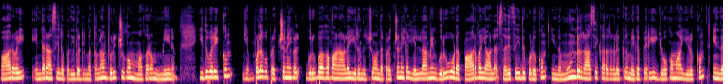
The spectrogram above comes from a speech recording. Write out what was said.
பார்வை எந்த ராசியில் பதியுது அப்படின்னு பார்த்தோம்னா விருச்சுகம் மகரம் மீனம். இதுவரைக்கும் எவ்வளவு பிரச்சனைகள் குரு பகவானால் இருந்துச்சோ அந்த பிரச்சனைகள் எல்லாமே குருவோட பார்வையால் சரி செய்து கொடுக்கும் இந்த மூன்று ராசிக்காரர்களுக்கு மிகப்பெரிய யோகமாக இருக்கும். இந்த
